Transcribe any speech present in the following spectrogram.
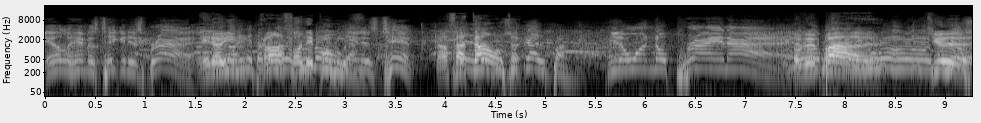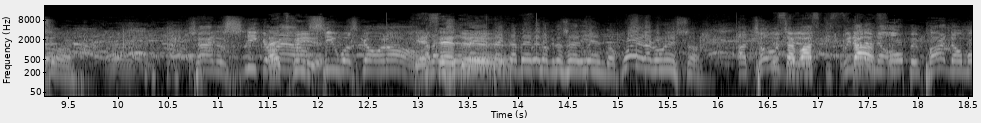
Elohim has taken his bride Elohim prend son épouse in his tent. dans sa tente. su carpa. He don't want no prying eye Ne veut No, pas euh, Dieu orgulloso trying to sneak around and Intrus. see what's going on. Yes. para que essaie de- trate de savoir ce qui you, se we're not in passe. the open part no Je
